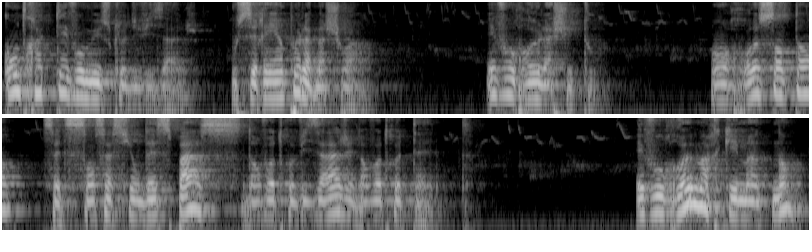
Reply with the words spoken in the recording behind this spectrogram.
contractez vos muscles du visage, vous serrez un peu la mâchoire et vous relâchez tout en ressentant cette sensation d'espace dans votre visage et dans votre tête. Et vous remarquez maintenant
